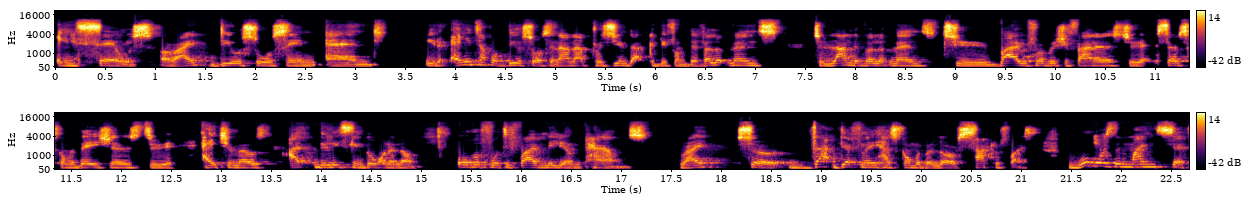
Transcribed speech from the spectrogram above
in yeah. sales, all right? Deal sourcing and, you know, any type of deal sourcing. And I presume that could be from developments, to land developments to buy refurbished finance to service accommodations, to HMOs. I, the list can go on and on. Over 45 million pounds, right? So that definitely has come with a lot of sacrifice. What was the mindset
